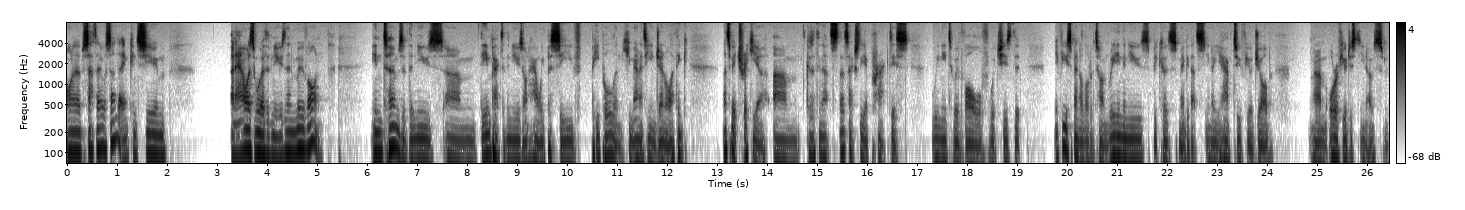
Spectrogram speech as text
on a Saturday or Sunday and consume an hour's worth of news and then move on. In terms of the news, um, the impact of the news on how we perceive people and humanity in general, I think that's a bit trickier because um, I think that's that's actually a practice we need to evolve, which is that if you spend a lot of time reading the news because maybe that's you know you have to for your job, um, or if you're just you know sort of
